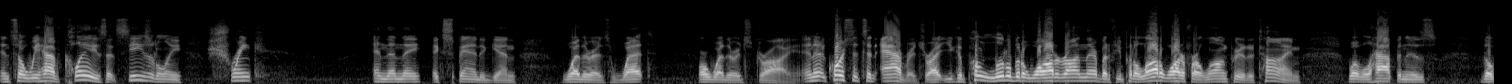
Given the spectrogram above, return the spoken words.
And so we have clays that seasonally shrink and then they expand again, whether it's wet or whether it's dry. And of course, it's an average, right? You can put a little bit of water on there, but if you put a lot of water for a long period of time, what will happen is the,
